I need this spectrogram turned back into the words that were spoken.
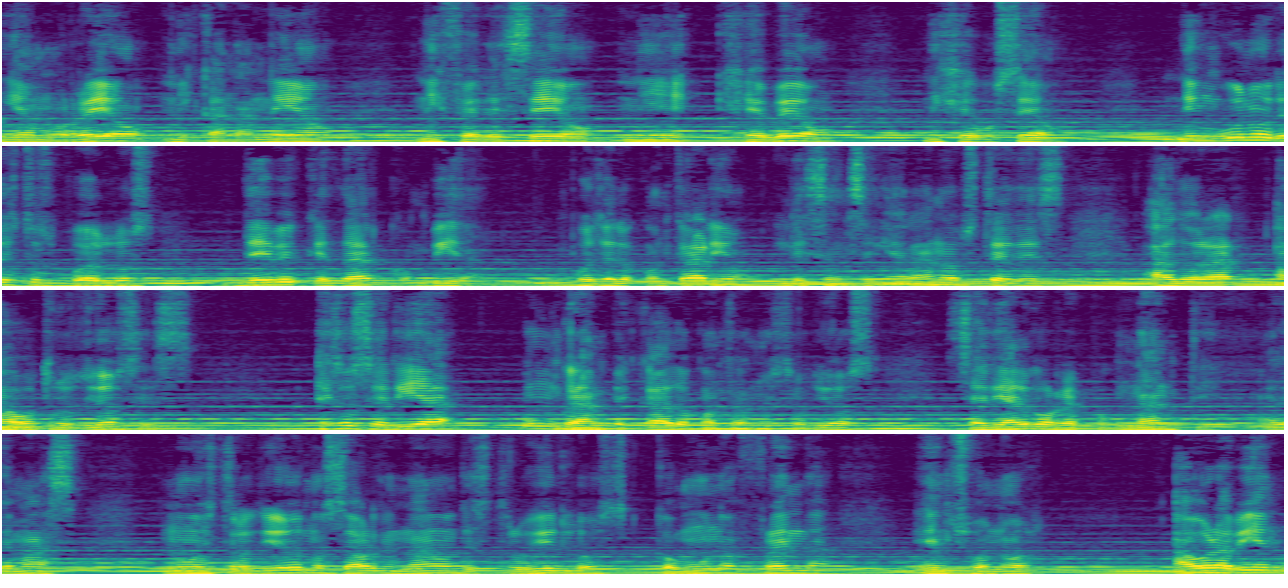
ni amorreo, ni cananeo, ni fereceo, ni jebeo, ni jebuseo. Ninguno de estos pueblos debe quedar con vida, pues de lo contrario les enseñarán a ustedes a adorar a otros dioses. Eso sería un gran pecado contra nuestro Dios, sería algo repugnante. Además, nuestro Dios nos ha ordenado destruirlos como una ofrenda en su honor. Ahora bien,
